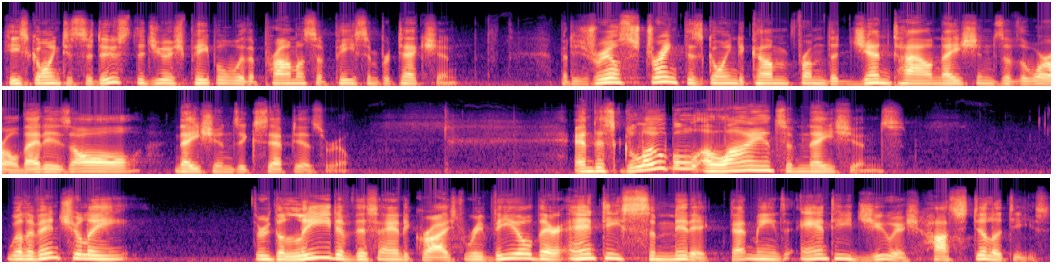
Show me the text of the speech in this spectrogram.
He's going to seduce the Jewish people with a promise of peace and protection. But his real strength is going to come from the Gentile nations of the world. That is, all nations except Israel. And this global alliance of nations will eventually, through the lead of this Antichrist, reveal their anti Semitic, that means anti Jewish hostilities.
